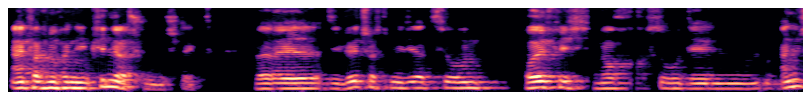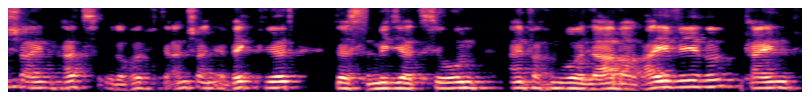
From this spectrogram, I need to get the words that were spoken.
einfach noch in den Kinderschuhen steckt weil die Wirtschaftsmediation häufig noch so den Anschein hat oder häufig der Anschein erweckt wird, dass Mediation einfach nur Laberei wäre, kein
